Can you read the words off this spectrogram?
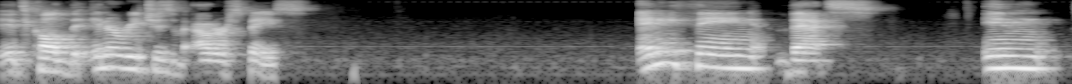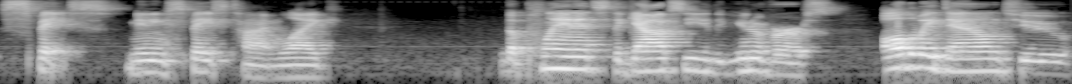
it's called The Inner Reaches of Outer Space. Anything that's in space, meaning space-time, like the planets, the galaxy, the universe, all the way down to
